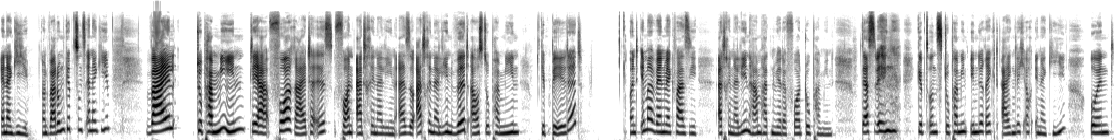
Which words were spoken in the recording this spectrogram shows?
Energie. Und warum gibt es uns Energie? weil Dopamin der Vorreiter ist von Adrenalin. Also Adrenalin wird aus Dopamin gebildet. Und immer wenn wir quasi Adrenalin haben, hatten wir davor Dopamin. Deswegen gibt uns Dopamin indirekt eigentlich auch Energie. Und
